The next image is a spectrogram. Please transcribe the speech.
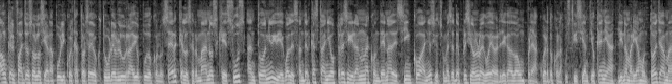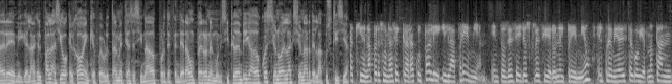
Aunque el fallo solo se hará público el 14 de octubre, Blue Radio pudo conocer que los hermanos Jesús Antonio y Diego Alexander Castaño recibirán una condena de cinco años y ocho meses de prisión luego de haber llegado a un preacuerdo con la justicia antioqueña. Lina María Montoya, madre de Miguel Ángel Palacio, el joven que fue brutalmente asesinado por defender a un perro en el municipio de Envigado, cuestionó el accionar de la justicia. Aquí una persona se declara culpable y la premian. Entonces ellos recibieron el premio, el premio de este gobierno tan,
